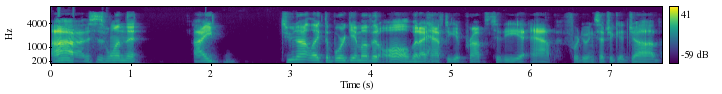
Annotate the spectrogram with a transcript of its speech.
Ah, this is one that I do not like the board game of at all, but I have to give props to the app for doing such a good job.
